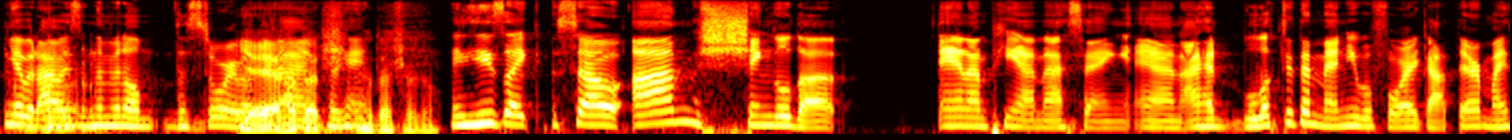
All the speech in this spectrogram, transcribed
yeah, but I was in the middle of the story about Yeah, yeah. the guy How'd that, sh- how'd that show go? And he's like, so I'm shingled up and I'm PMSing. And I had looked at the menu before I got there. My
